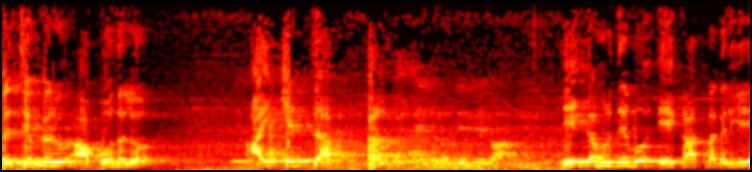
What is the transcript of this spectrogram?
ప్రతి ఒక్కరు ఆ బోధలో ఐక్యత ఏక హృదయము ఏకాత్మ కలిగి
